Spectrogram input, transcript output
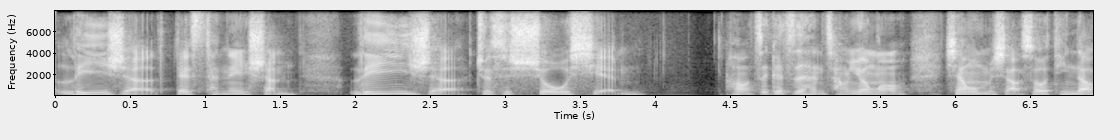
Leisure Destination，Leisure 就是休闲。好，这个字很常用哦。像我们小时候听到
